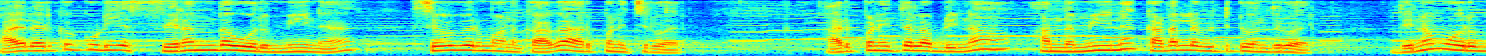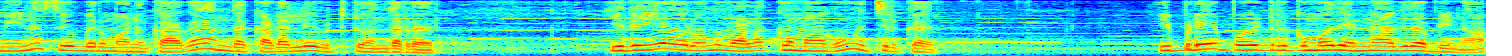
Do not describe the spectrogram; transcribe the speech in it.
அதில் இருக்கக்கூடிய சிறந்த ஒரு மீனை சிவபெருமானுக்காக அர்ப்பணிச்சிருவார். அர்ப்பணித்தல் அப்படின்னா அந்த மீனை கடலில் விட்டுட்டு வந்துடுவார் தினம் ஒரு மீனை சிவபெருமானுக்காக அந்த கடல்லே விட்டுட்டு வந்துடுறார். இதையே அவர் வந்து வழக்கமாகவும் வச்சுருக்கார். இப்படியே போயிட்டு இருக்கும்போது என்ன ஆகுது அப்படின்னா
